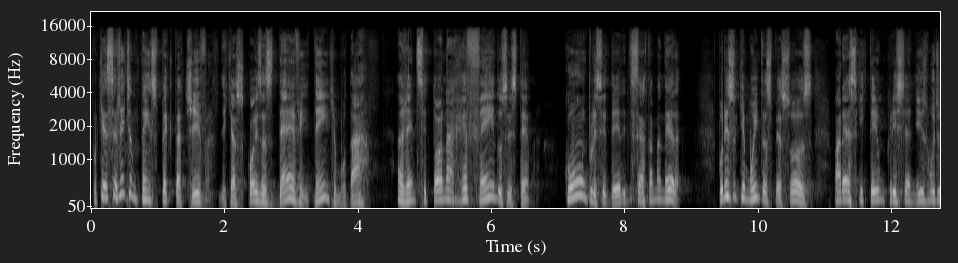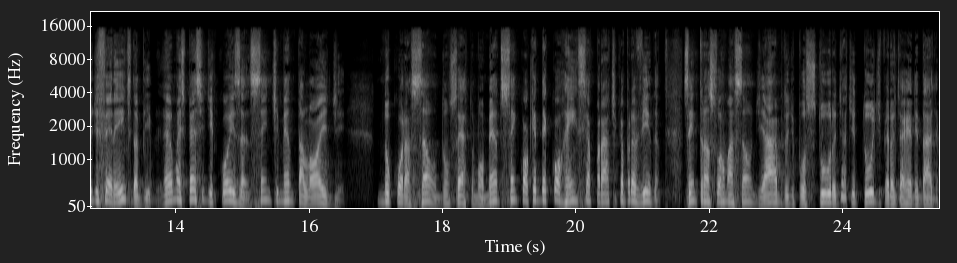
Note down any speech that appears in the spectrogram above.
Porque se a gente não tem expectativa de que as coisas devem e têm que mudar, a gente se torna refém do sistema, cúmplice dele de certa maneira. Por isso que muitas pessoas parecem que têm um cristianismo muito diferente da Bíblia. É uma espécie de coisa sentimentaloide, no coração de um certo momento sem qualquer decorrência prática para a vida, sem transformação de hábito, de postura, de atitude perante a realidade.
